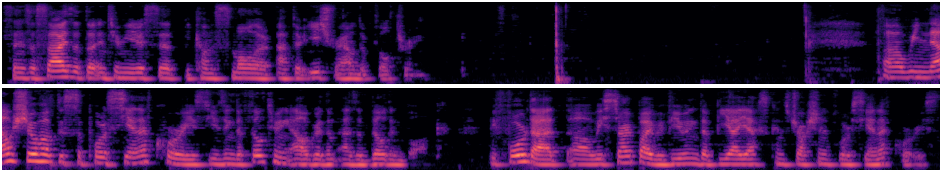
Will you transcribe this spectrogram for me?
since the size of the intermediate set becomes smaller after each round of filtering. Uh, we now show how to support CNF queries using the filtering algorithm as a building block. Before that, uh, we start by reviewing the BIEX construction for CNF queries.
